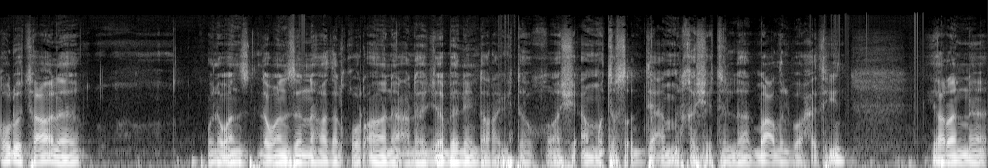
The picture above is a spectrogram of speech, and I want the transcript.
قوله تعالى ولو لو أنزلنا هذا القرآن على جبل لرأيته خاشعا متصدعا من خشية الله. بعض الباحثين يرى أن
